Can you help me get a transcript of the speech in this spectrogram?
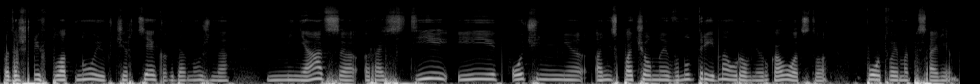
подошли вплотную к черте, когда нужно меняться, расти, и очень они сплоченные внутри, на уровне руководства, по твоим описаниям.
